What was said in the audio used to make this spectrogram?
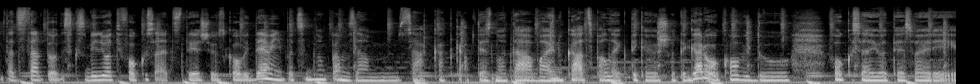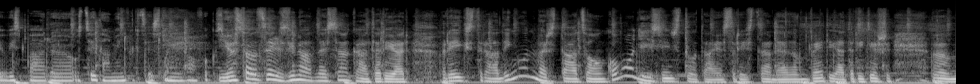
startautisks, bija ļoti fokusēts tieši uz Covid-19. Nu, pamazām sāk atkāpties no tā, vai nu kāds paliek tikai uz šo garo Covid, fokusējoties, vai arī vispār eh, uz citām infekcijas slimībām. Jūs savu ceļu zinātnē sākāt arī ar Rīgas Strādiņu Universitātes onkoloģijas institūtā. Jūs arī strādājat un pētījāt arī tieši um,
